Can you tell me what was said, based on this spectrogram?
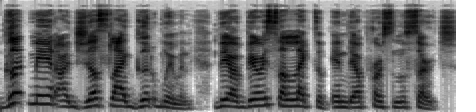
Good men are just like good women. They are very selective in their personal search.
